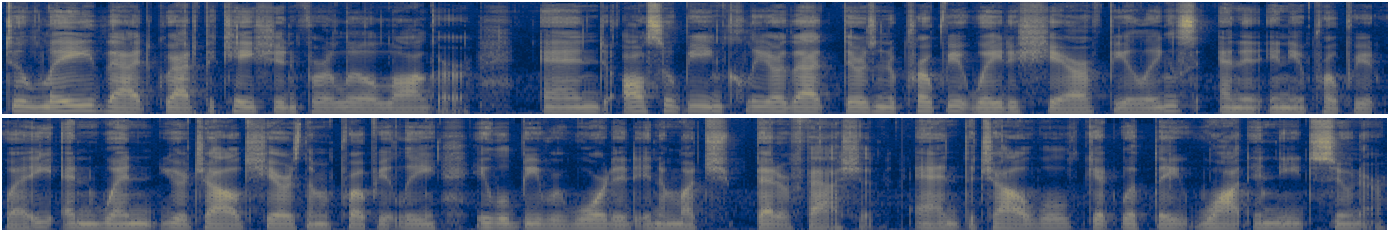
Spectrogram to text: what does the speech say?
delay that gratification for a little longer and also being clear that there's an appropriate way to share feelings and in any appropriate way. And when your child shares them appropriately, it will be rewarded in a much better fashion. And the child will get what they want and need sooner.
